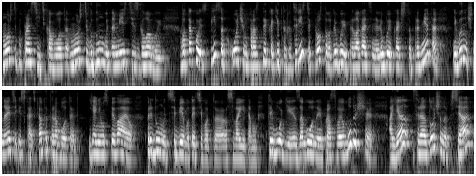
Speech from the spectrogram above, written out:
Можете попросить кого-то, можете выдумывать на месте из головы. Вот такой список очень простых каких-то характеристик, просто вот любые прилагательные, любые качества предмета, и вы начинаете искать, как это работает. Я не успеваю придумать себе вот эти вот э, свои там тревоги, загоны про свое будущее, а я сосредоточена вся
